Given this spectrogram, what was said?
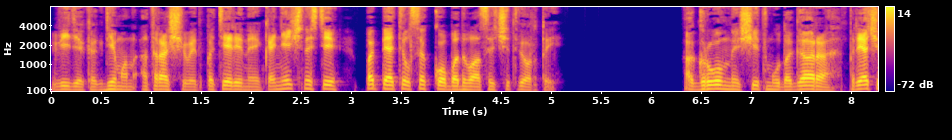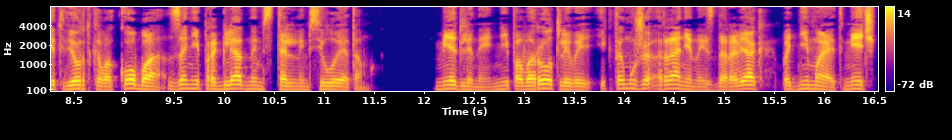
Видя, как демон отращивает потерянные конечности, попятился Коба-24. четвертый. Огромный щит Мудагара прячет верткого Коба за непроглядным стальным силуэтом. Медленный, неповоротливый и к тому же раненый здоровяк поднимает меч,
